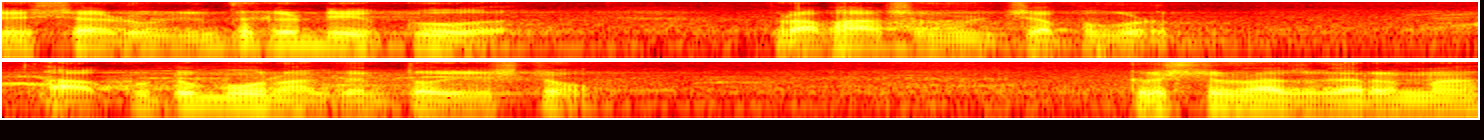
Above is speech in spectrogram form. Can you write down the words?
చేశాడు ఇంతకంటే ఎక్కువ ప్రభాసం గురించి చెప్పకూడదు. ఆ కుటుంబం నాకు ఎంతో ఇష్టం. కృష్ణరాజు గారన్నా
